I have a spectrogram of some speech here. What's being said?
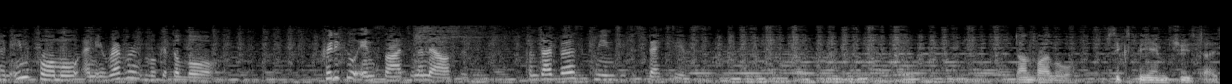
An informal and irreverent look at the law. Critical insights and analysis from diverse community perspectives. Done by Law, 6 pm Tuesdays.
